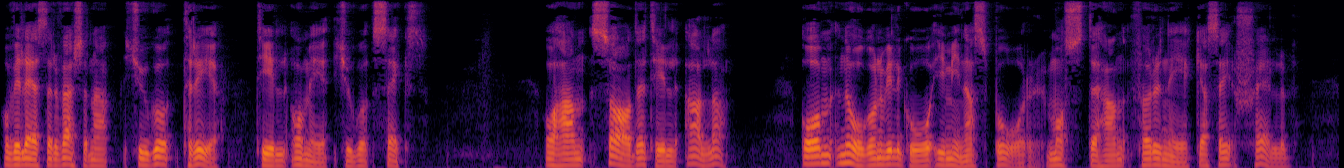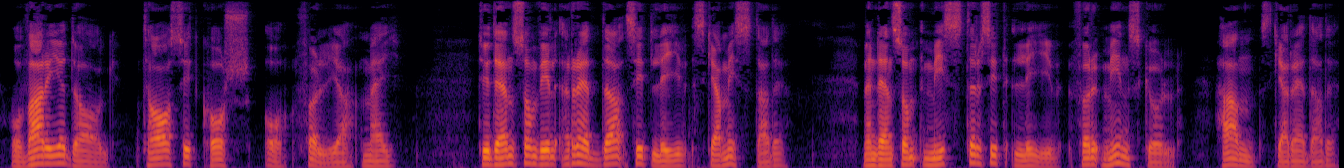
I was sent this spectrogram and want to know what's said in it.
Och vi läser verserna 23 till och med 26. Och han sade till alla, om någon vill gå i mina spår måste han förneka sig själv och varje dag ta sitt kors och följa mig. Ty den som vill rädda sitt liv ska mista det. Men den som mister sitt liv för min skull, han ska rädda det.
